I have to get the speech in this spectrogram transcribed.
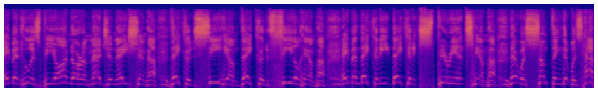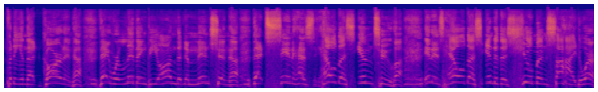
amen, who is beyond our imagination. They could see him, they could feel him. Amen. They could eat, they could experience him. There was something that was happening in that garden. They were living beyond the dimension that sin has held us into. it has held us into this human side where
